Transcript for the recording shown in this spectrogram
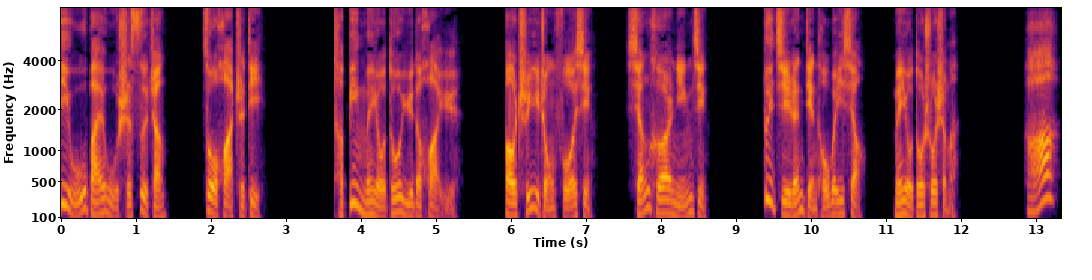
第五百五十四章作画之地。他并没有多余的话语，保持一种佛性，祥和而宁静，对几人点头微笑，没有多说什么。啊！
